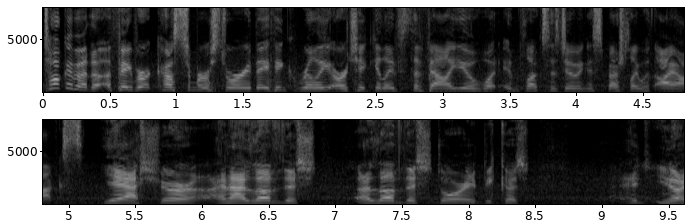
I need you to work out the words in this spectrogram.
talk about a a favorite customer story that they think really articulates the value of what Influx is doing, especially with IOX? Yeah, sure, and I love this, I love this story because, it, you know,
